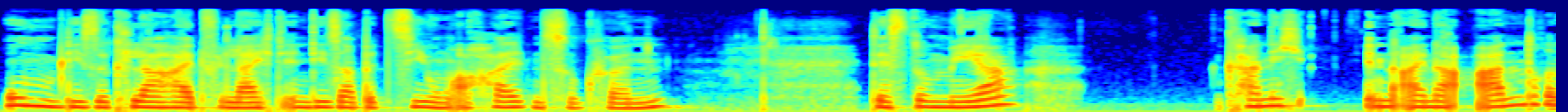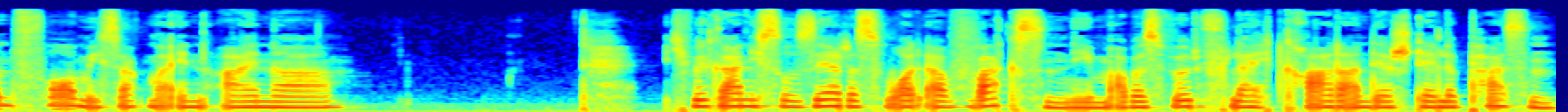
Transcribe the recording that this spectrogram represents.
um diese Klarheit vielleicht in dieser Beziehung auch halten zu können, desto mehr kann ich in einer anderen Form, ich sag mal in einer, ich will gar nicht so sehr das Wort erwachsen nehmen, aber es würde vielleicht gerade an der Stelle passen,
